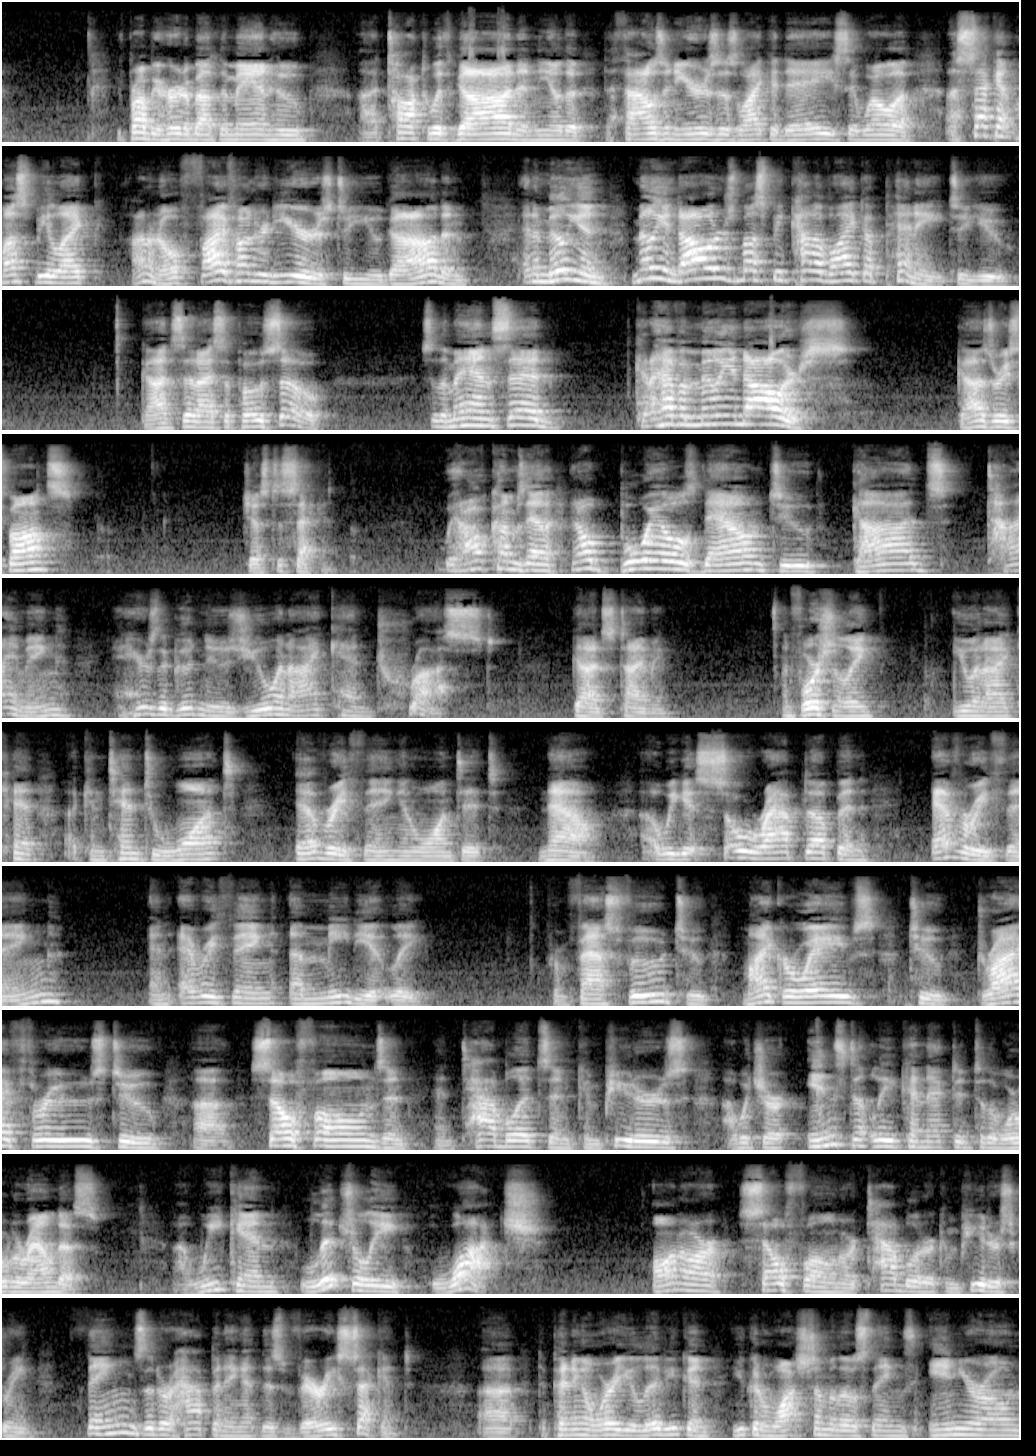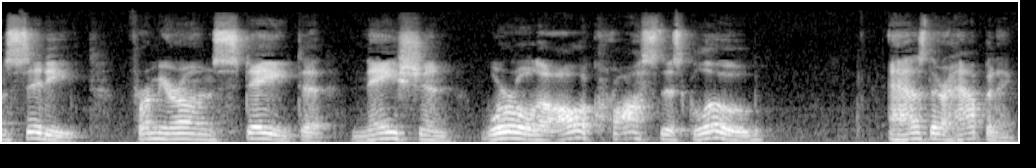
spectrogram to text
You've probably heard about the man who uh, talked with God, and you know, the, the thousand years is like a day. He said, well, a, a second must be like I don't know, 500 years to you, God, and and a million million dollars must be kind of like a penny to you. God said, I suppose so. So the man said, Can I have a million dollars? God's response, Just a second. It all comes down, it all boils down to God's timing. And here's the good news you and I can trust God's timing. Unfortunately, you and I can, uh, can tend to want everything and want it now. Uh, we get so wrapped up in everything and everything immediately. From fast food to microwaves to drive throughs to uh, cell phones and, and tablets and computers, uh, which are instantly connected to the world around us. Uh, we can literally watch on our cell phone or tablet or computer screen things that are happening at this very second uh, depending on where you live, you can you can watch some of those things in your own city, from your own state, uh, nation, world, all across this globe, as they're happening.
